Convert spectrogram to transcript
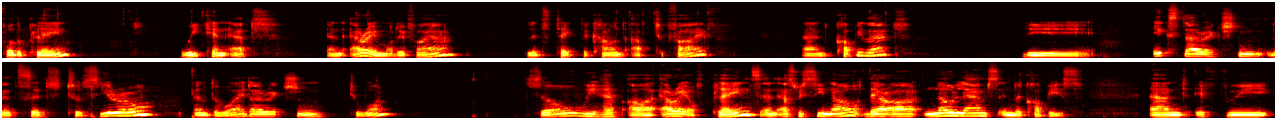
for the plane, we can add an array modifier. Let's take the count up to 5 and copy that. The x direction let's set to 0 and the y direction to 1. So we have our array of planes and as we see now there are no lamps in the copies. And if we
